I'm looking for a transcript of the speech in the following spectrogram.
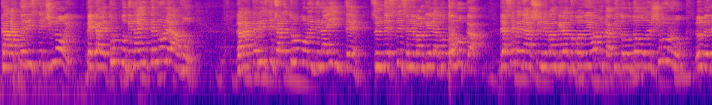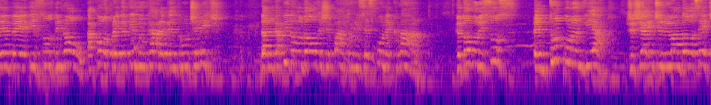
caracteristici noi, pe care trupul dinainte nu le-a avut. Caracteristici ale trupului dinainte sunt descrise în Evanghelia după Luca. De asemenea și în Evanghelia după Ioan, capitolul 21, îl vedem pe Isus din nou, acolo pregătind mâncare pentru ucenici. Dar în capitolul 24 ni se spune clar că Domnul Isus, în trupul înviat, și și aici în Ioan 20,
